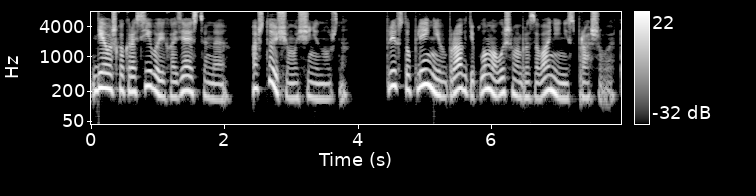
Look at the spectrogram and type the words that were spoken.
Девушка красивая и хозяйственная. А что еще мужчине нужно? При вступлении в брак диплом о высшем образовании не спрашивают.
